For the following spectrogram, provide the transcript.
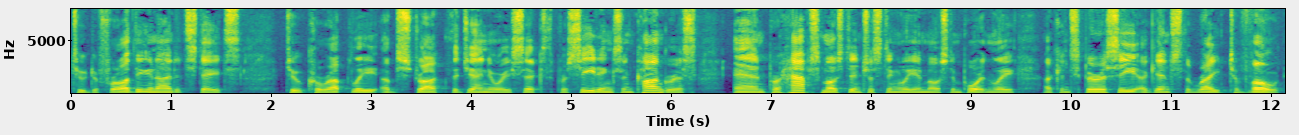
to defraud the United States, to corruptly obstruct the January 6th proceedings in Congress, and perhaps most interestingly and most importantly, a conspiracy against the right to vote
